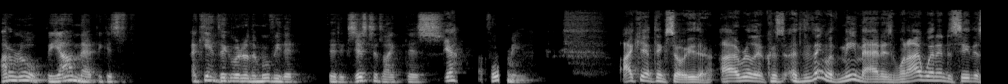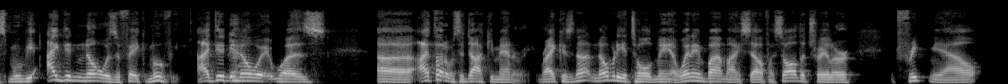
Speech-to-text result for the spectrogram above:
I don't know beyond that because I can't think of another movie that that existed like this. Yeah. for me. I can't think so either. I really because the thing with me, Matt, is when I went in to see this movie, I didn't know it was a fake movie. I didn't Yeah. know it was. Uh, I thought it was a documentary, right? Because not nobody had told me. I went in by myself. I saw the trailer. It freaked me out,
